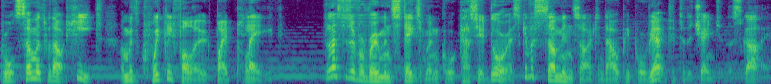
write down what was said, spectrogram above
brought summers without heat, and was quickly followed by plague. The letters of a Roman statesman called Cassiodorus give us some insight into how people reacted to the change in the sky.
